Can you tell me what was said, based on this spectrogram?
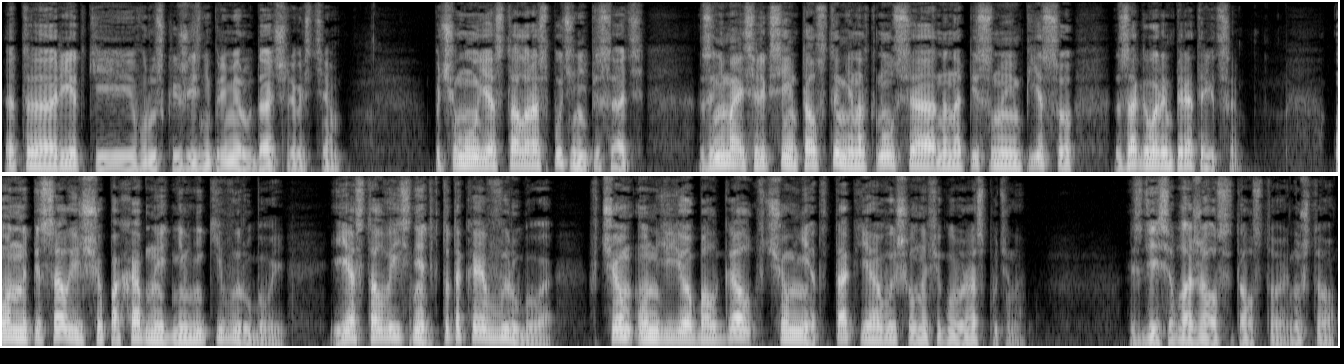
Это редкий в русской жизни пример удачливости. Почему я стал Распутине писать? Занимаясь Алексеем Толстым, я наткнулся на написанную им пьесу «Заговор императрицы». Он написал еще похабные дневники Вырубовой, и я стал выяснять, кто такая Вырубова, в чем он ее оболгал, в чем нет. Так я вышел на фигуру Распутина. Здесь облажался Толстой. Ну что,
